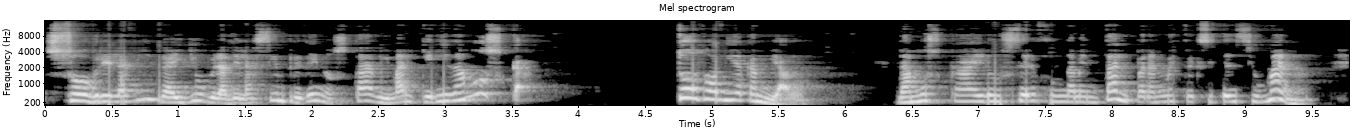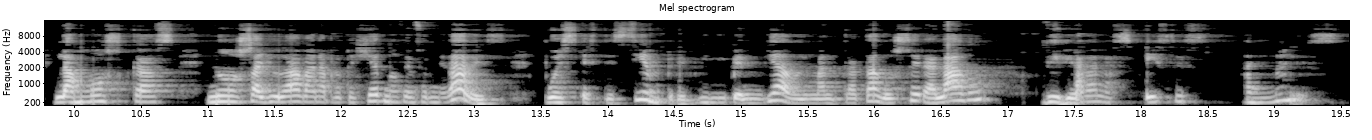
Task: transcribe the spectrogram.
sobre la vida y obra de la siempre denostada y mal querida mosca. Todo había cambiado. La mosca era un ser fundamental para nuestra existencia humana. Las moscas nos ayudaban a protegernos de enfermedades, pues este siempre vilipendiado y maltratado ser alado degrada las heces animales.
